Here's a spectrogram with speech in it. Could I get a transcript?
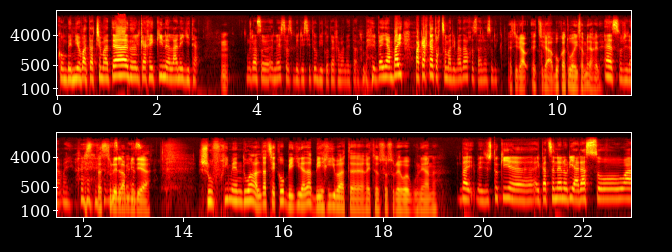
konbenio bat atxematea edo elkarrekin lan egitea. Beraz, naiz ez berezitu bikote emanetan. Baina bai, bakarka etortzen bali bada, ez da, arazorik. Ez dira, ez dira abokatua izan behar ere? Ez, hori da, bai. Ez da zure lanbidea. Sufrimendua aldatzeko begirada berri bat gaitu uh, zure webgunean? Bai, bai justuki, eh, aipatzen den hori arazoa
